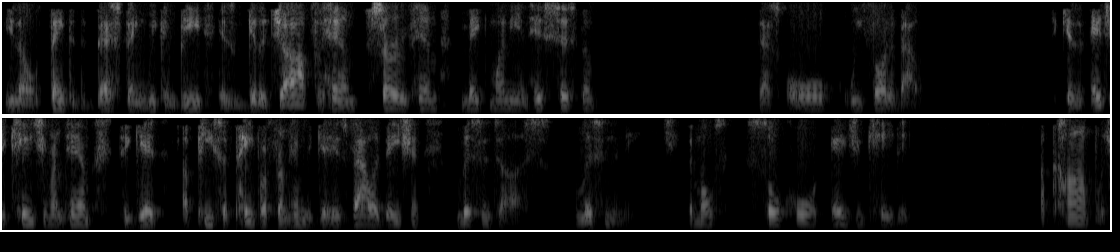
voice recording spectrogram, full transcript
you know, think that the best thing we can be is get a job for him, serve him, make money in his system. That's all we thought about. To get an education from him, to get a piece of paper from him, to get his validation. Listen to us. Listen to me. The most so-called educated, accomplished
